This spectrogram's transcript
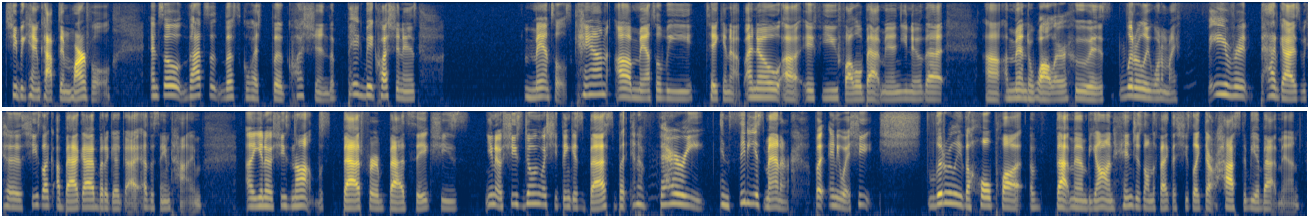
She became Captain Marvel, and so that's a, that's the question. The big big question is mantles. Can a mantle be taken up? I know uh, if you follow Batman, you know that uh, Amanda Waller, who is literally one of my favorite bad guys because she's like a bad guy but a good guy at the same time. Uh, you know, she's not bad for bad sake. She's, you know, she's doing what she think is best, but in a very insidious manner. But anyway, she, she literally the whole plot of Batman Beyond hinges on the fact that she's like there has to be a Batman.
